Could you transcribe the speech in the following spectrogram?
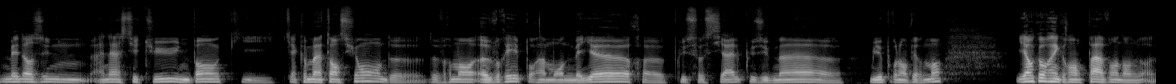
mais dans une, un institut, une banque qui, a comme intention de, vraiment œuvrer pour un monde meilleur, euh, plus social, plus humain, euh, mieux pour l'environnement. Il y a encore un grand pas avant dans,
